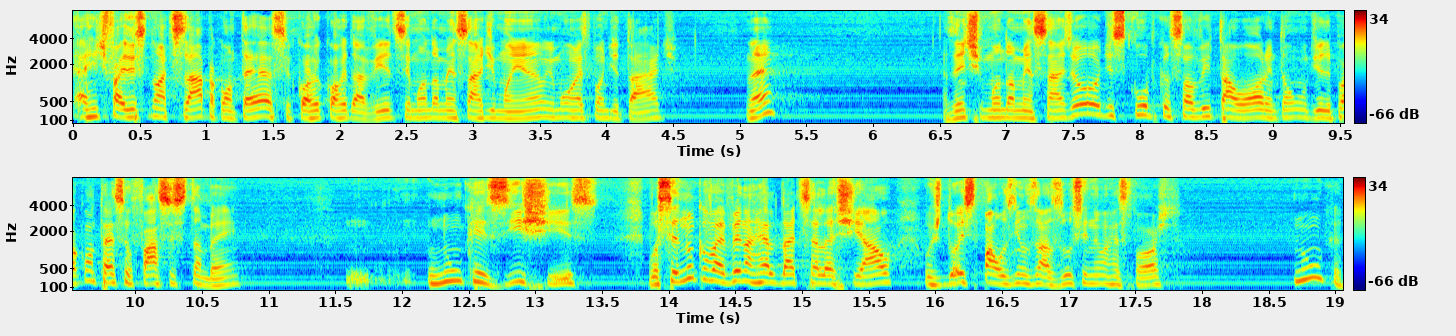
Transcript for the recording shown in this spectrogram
A gente faz isso no WhatsApp, acontece, corre, corre da vida, você manda uma mensagem de manhã, o irmão responde de tarde. Né? A gente manda uma mensagem, oh, desculpe que eu só vi tal hora, então um dia depois acontece, eu faço isso também. Nunca existe isso. Você nunca vai ver na realidade celestial os dois pauzinhos azuis sem nenhuma resposta. Nunca.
